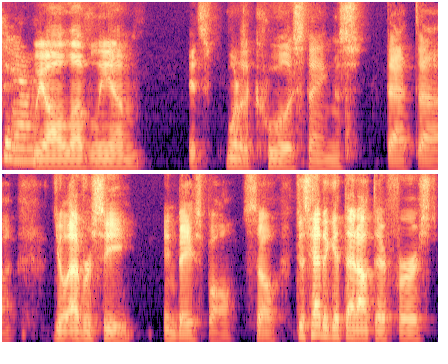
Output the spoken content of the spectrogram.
yeah we all love Liam. It's one of the coolest things that uh, you'll ever see in baseball. So just had to get that out there first.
